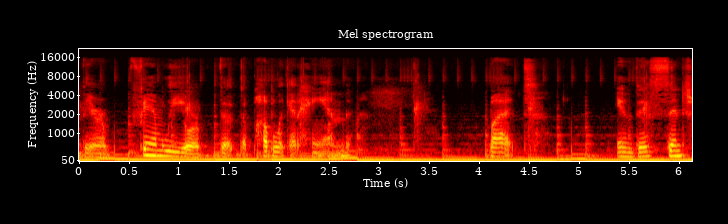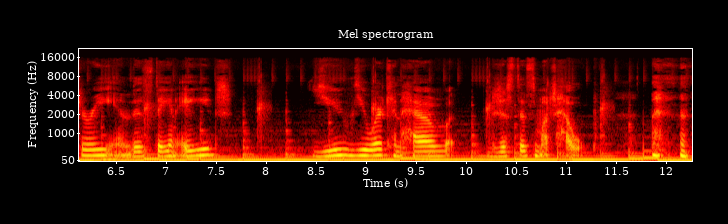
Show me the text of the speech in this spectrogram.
their family or the, the public at hand. But in this century, in this day and age, you viewer can have just as much help.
